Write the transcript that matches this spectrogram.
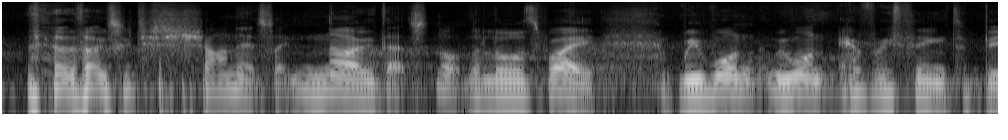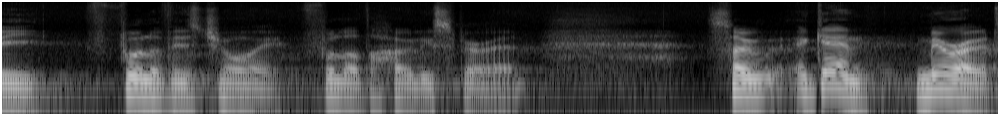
They're those who just shun it. It's like, no, that's not the Lord's way. We want, we want everything to be full of His joy, full of the Holy Spirit. So again, mirrored,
